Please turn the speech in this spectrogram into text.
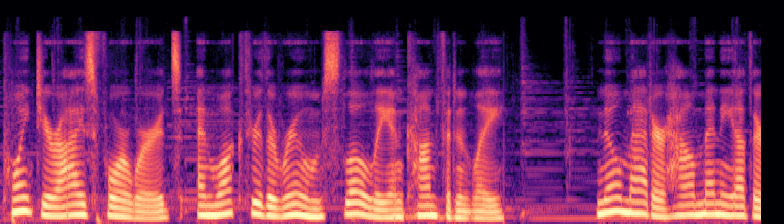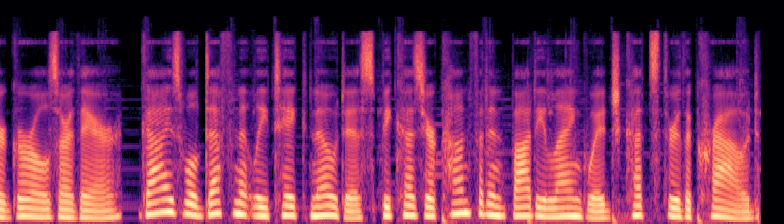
Point your eyes forwards, and walk through the room slowly and confidently. No matter how many other girls are there, guys will definitely take notice because your confident body language cuts through the crowd.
